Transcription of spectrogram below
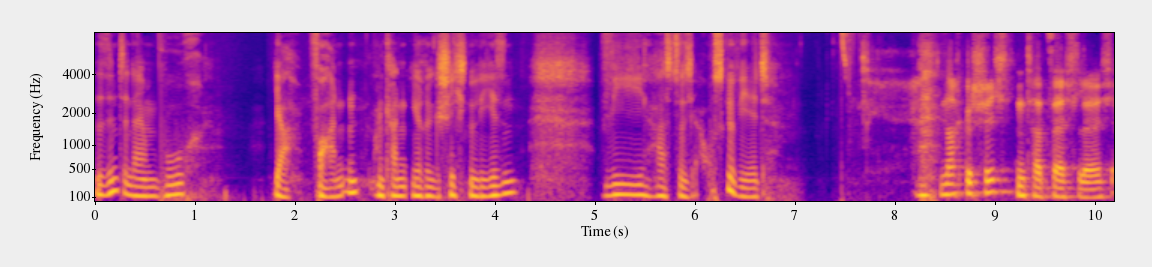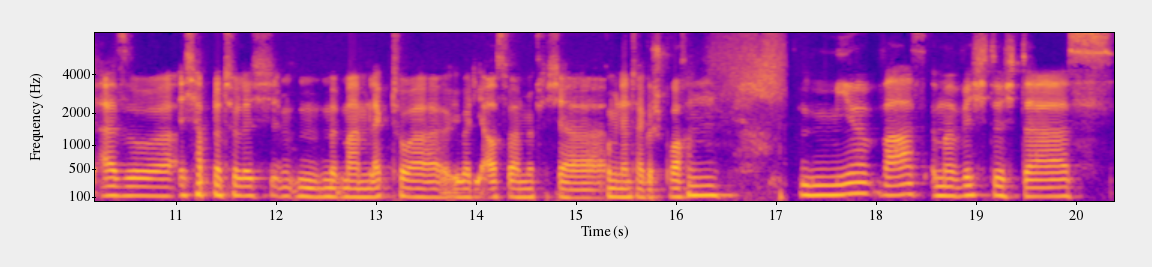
sind in deinem Buch ja vorhanden. Man kann ihre Geschichten lesen. Wie hast du sie ausgewählt? Nach Geschichten tatsächlich. Also ich habe natürlich mit meinem Lektor über die Auswahl möglicher Prominenter gesprochen. Mir war es immer wichtig, dass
